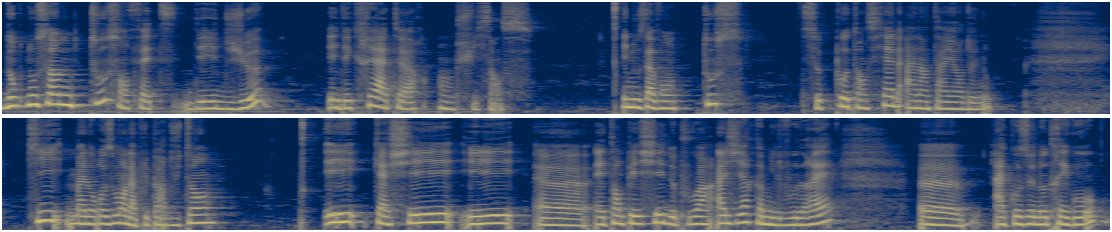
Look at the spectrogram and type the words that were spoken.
Donc nous sommes tous en fait des dieux et des créateurs en puissance. Et nous avons tous ce potentiel à l'intérieur de nous, qui malheureusement la plupart du temps est caché et euh, est empêché de pouvoir agir comme il voudrait euh, à cause de notre ego,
